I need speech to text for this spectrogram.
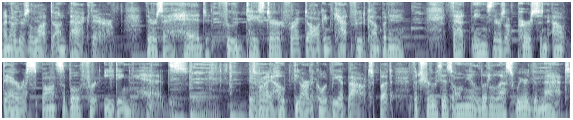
I know there's a lot to unpack there. There's a head food taster for a dog and cat food company. That means there's a person out there responsible for eating heads. Is what I hoped the article would be about, but the truth is only a little less weird than that,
